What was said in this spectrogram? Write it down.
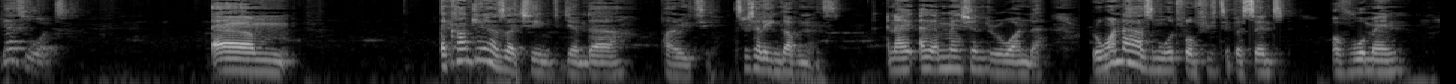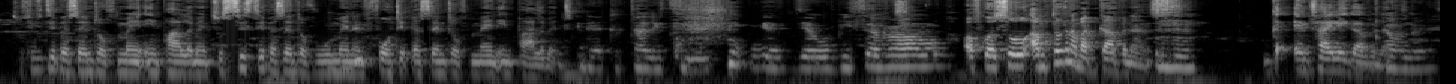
Guess what? Um, a country has achieved gender parity, especially in governance. And I, I mentioned Rwanda. Rwanda has moved from 50% of women to 50% of men in parliament to 60% of women and 40% of men in parliament. The totality. there will be several Of course, so I'm talking about governance, G- entirely governance. governors.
